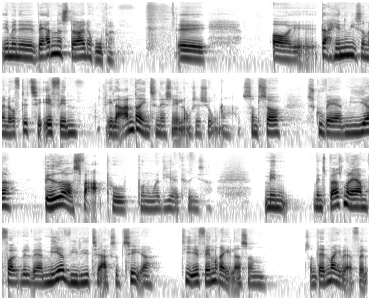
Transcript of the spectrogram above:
at øh, verden er større end Europa. Øh, og øh, der henviser man ofte til FN eller andre internationale organisationer, som så skulle være mere bedre svar på, på nogle af de her kriser. Men, men spørgsmålet er, om folk vil være mere villige til at acceptere de FN-regler, som, som Danmark i hvert fald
